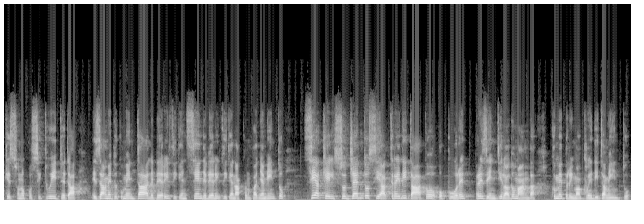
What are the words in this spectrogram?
che sono costituite da esame documentale, verifica in sede, verifica in accompagnamento sia che il soggetto sia accreditato oppure presenti la domanda come primo accreditamento.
